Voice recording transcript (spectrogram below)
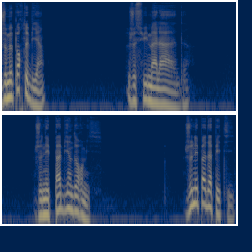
Je me porte bien. Je suis malade. Je n'ai pas bien dormi. Je n'ai pas d'appétit.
